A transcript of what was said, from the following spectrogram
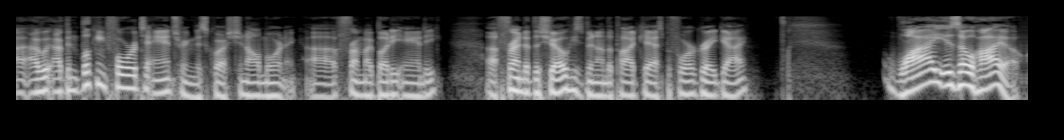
I, I, have been looking forward to answering this question all morning uh, from my buddy Andy, a friend of the show. He's been on the podcast before. Great guy. Why is Ohio?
